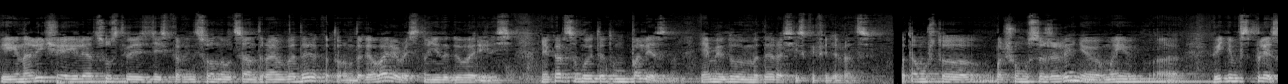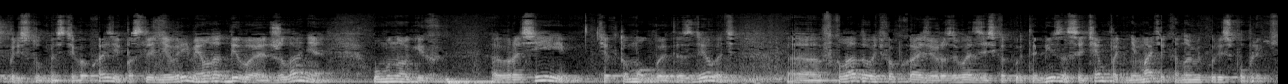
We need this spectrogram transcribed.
И наличие или отсутствие здесь координационного центра МВД, о котором договаривались, но не договорились, мне кажется, будет этому полезно. Я имею в виду МВД Российской Федерации. Потому что, к большому сожалению, мы э, видим всплеск преступности в Абхазии в последнее время, и он отбивает желание у многих э, в России, тех, кто мог бы это сделать, э, вкладывать в Абхазию, развивать здесь какой-то бизнес и тем поднимать экономику республики.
